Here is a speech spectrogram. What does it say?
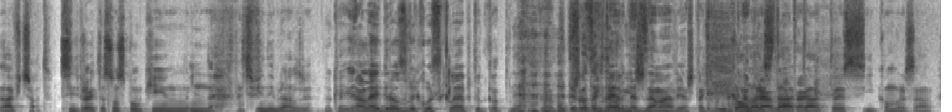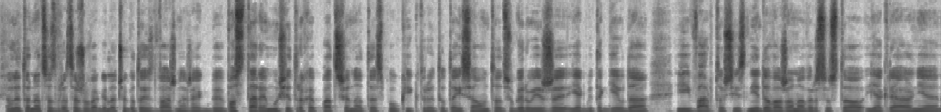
AviChat. CD Projekt to są spółki inne, znaczy w innej branży. Okay. Allegro zwykły sklep, tylko, tylko, tylko przez internet zamawiasz. Tak e-commerce, tak, tak, tak, to jest e-commerce. Ale to na co zwracasz uwagę, dlaczego to jest ważne, że jakby po staremu się trochę patrzy na te spółki, które tutaj są, to sugeruje, że jakby ta giełda, jej wartość jest niedoważona versus to, jak realnie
